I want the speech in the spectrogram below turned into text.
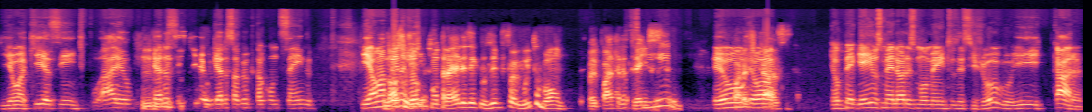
e eu aqui, assim, tipo, ah, eu uhum. quero assistir, eu quero saber o que tá acontecendo. E é uma Nosso pena jogo gente... contra eles, inclusive, foi muito bom. Foi 4 a 3 Sim, eu, eu, eu peguei os melhores momentos desse jogo e, cara,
